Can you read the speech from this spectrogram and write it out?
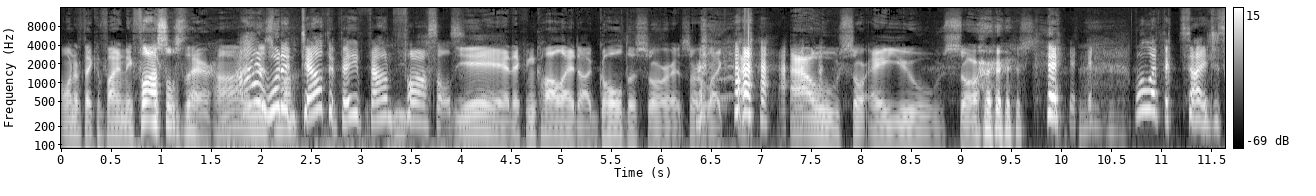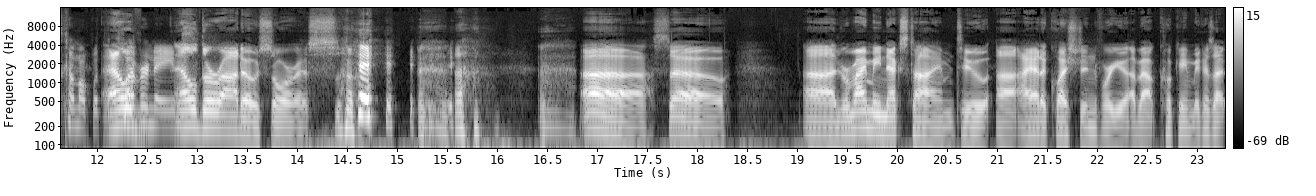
I wonder if they can find any fossils there, huh? in I wouldn't doubt that they found fossils. Yeah, they can call it a Goldosaurus or like a- Ausaur, Ausaurus. We'll let the scientists come up with the El- clever names. Eldoradosaurus. uh, so, uh, remind me next time to. Uh, I had a question for you about cooking because I,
